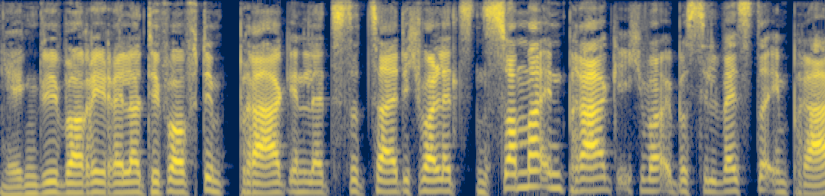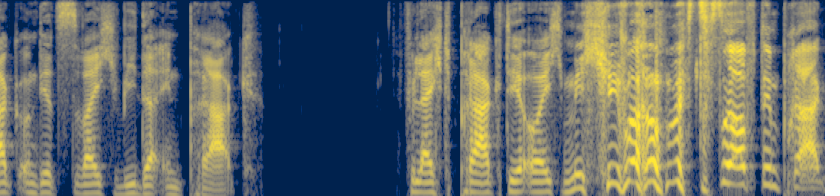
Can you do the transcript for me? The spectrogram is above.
Irgendwie war ich relativ oft in Prag in letzter Zeit. Ich war letzten Sommer in Prag, ich war über Silvester in Prag und jetzt war ich wieder in Prag. Vielleicht fragt ihr euch, Michi, warum bist du so oft in Prag?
